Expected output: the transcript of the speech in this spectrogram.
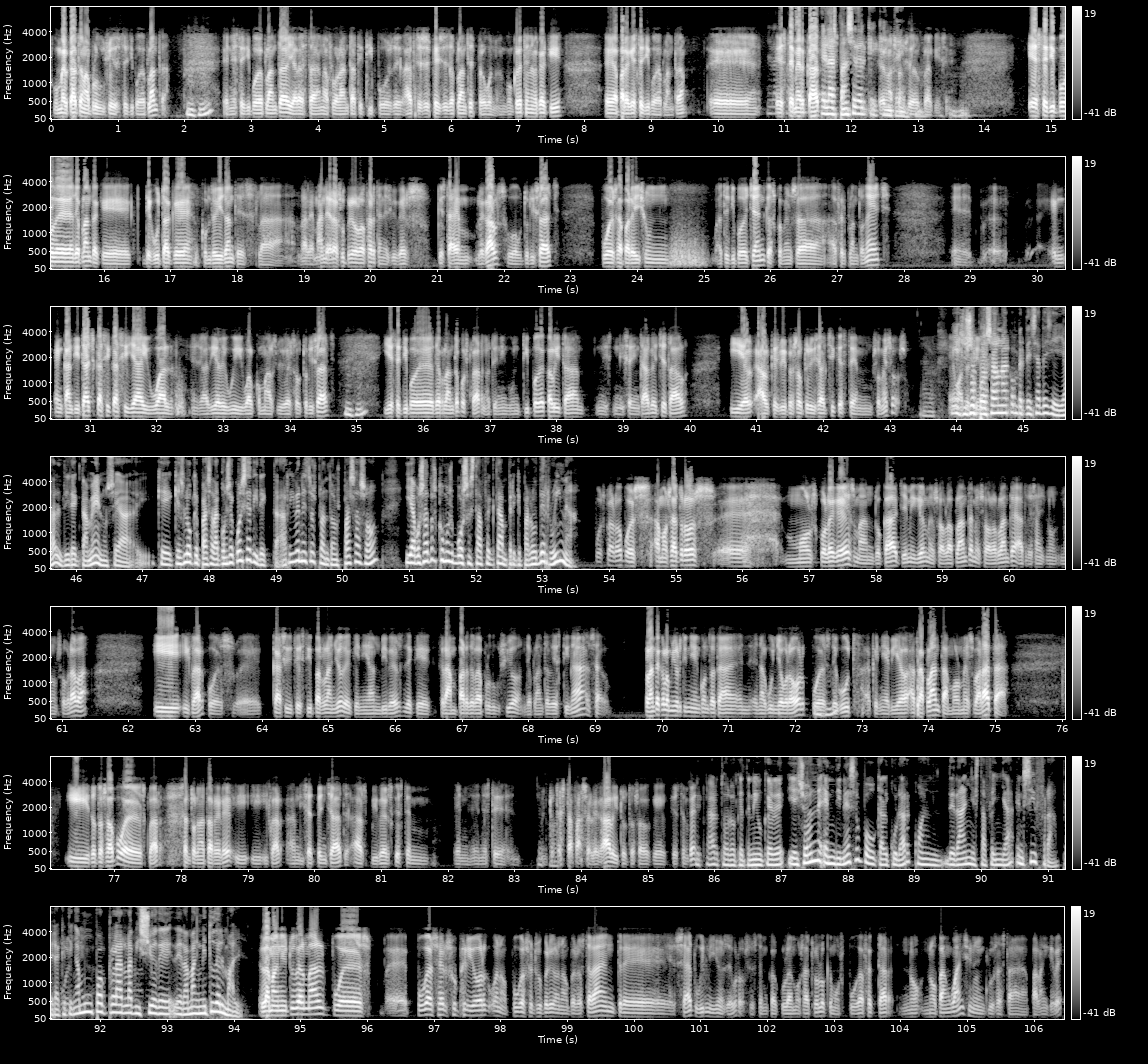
un mercat en la producció d'aquest tipus de planta. Uh -huh. En aquest tipus de planta ja estan aflorant altres tipus de, altres espècies de plantes, però bueno, en concret en el que aquí eh, apareix aquest tipus de planta. Eh, este mercat... En l'expansió del quequi. En l'expansió del entenc. quequi, sí. Este tipo de, de planta que, degut a que, com t'he dit antes, la, la demanda era superior a l'oferta en els vivers que estaven legals o autoritzats, pues apareix un altre tipus de gent que es comença a fer plantoneig, eh, en, en quantitats quasi, quasi ja igual, a dia d'avui igual com als vivers autoritzats, Uh -huh. i aquest tipus de, de planta, pues, clar, no té ningun tipus de qualitat, ni, ni sanitat vegetal, i el, al que els vivers autoritzats sí que estem somesos. Claro. Eh, I això suposa una competència deslleial directament, o sea, què, és el que passa? La conseqüència directa, arriben estos plantons, passa això, i a vosaltres com vos està afectant? Perquè parleu de ruïna. Pues claro, pues a nosaltres eh, molts col·legues m'han tocat, eh, Miguel, me sobra la planta, me sobra la planta, a tres anys no, no sobrava, i, i clar, pues, eh, quasi t'estic parlant jo de que n'hi ha vivers de que gran part de la producció de planta destinada, planta que potser tenien contratat en, en algun llaurador, pues, uh -huh. degut a que n'hi havia altra planta molt més barata, i tot això, pues, clar, s'han tornat darrere i, i, i, clar, han deixat penjat els vivers que estem en, en, este, en tota esta fase legal i tot això que, que estem Sí, fent. clar, tot el que teniu que... I això en, en diners ho podeu calcular quan de dany està fent ja, en xifra, per a que tinguem un poc clar la visió de, de la magnitud del mal. La magnitud del mal, pues, eh, puga ser superior, bueno, puga ser superior no, però estarà entre 7 o 8 milions d'euros. Estem calculant nosaltres el que ens puga afectar, no, no per enguany, sinó inclús hasta per l'any que ve.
